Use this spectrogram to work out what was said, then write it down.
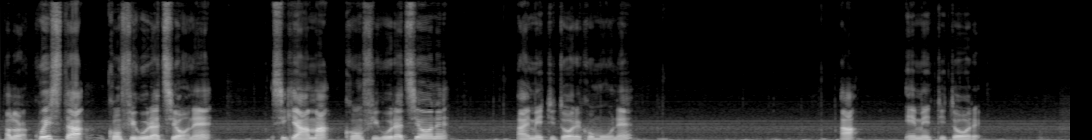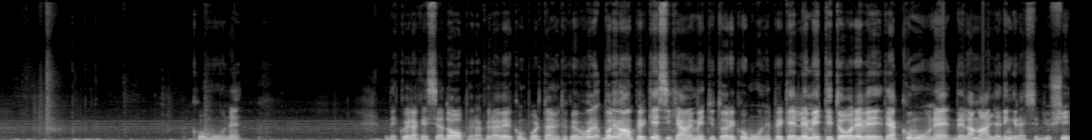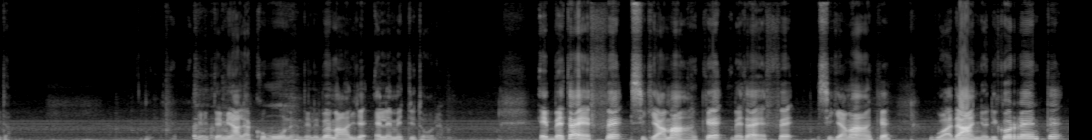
Allora, questa configurazione si chiama configurazione a emettitore comune a emettitore comune ed è quella che si adopera per avere il comportamento che volevamo perché si chiama emettitore comune? Perché l'emettitore vedete è a comune della maglia di ingresso e di uscita. Il terminale a comune delle due maglie è l'emettitore e beta F si chiama anche, beta F si chiama anche guadagno di corrente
